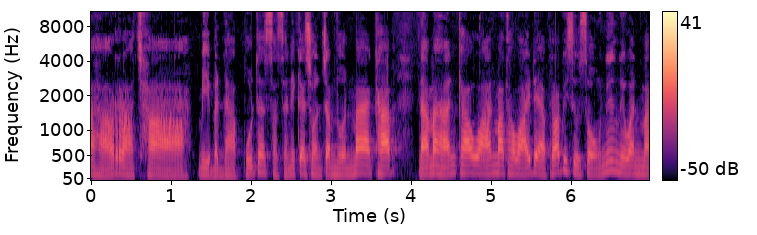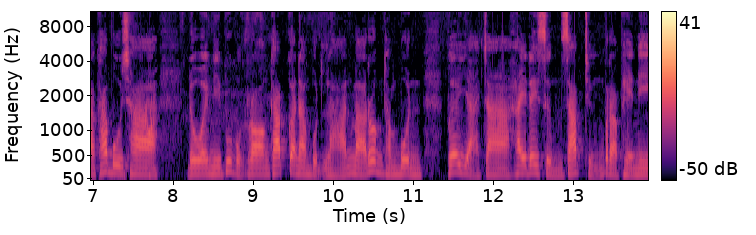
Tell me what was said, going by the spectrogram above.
มหาราชา มีบรรดาพุทธศาสนิกชนจำนวนมากครับนำอาหารข้าวหวานมาถวายแด่พระภิกษุสงฆ์เนื่องในวันมาฆบูชา โดยมีผู้ปกครองครับก็นำบุตรหลานมาร่วมทำบุญ เพื่ออยากจะให้ได้ซึมซับถึงประเพณี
